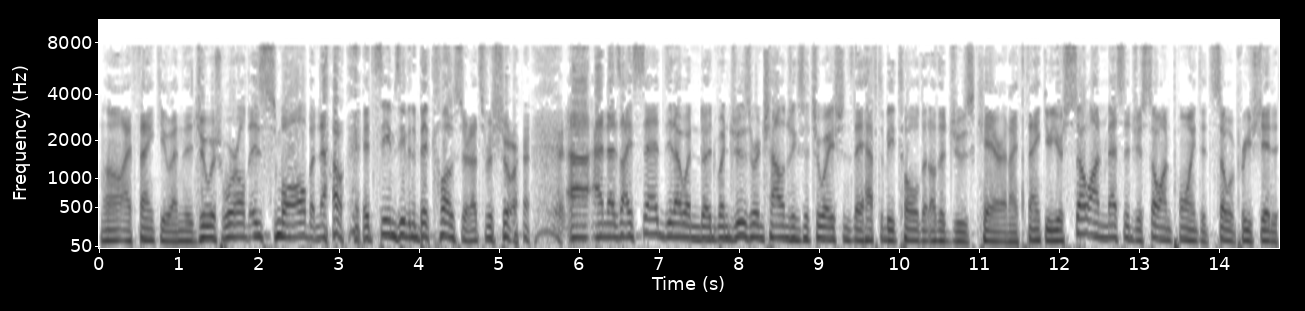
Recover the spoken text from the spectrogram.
Well, I thank you. And the Jewish world is small, but now it seems even a bit closer. That's for sure. Uh, and as I said, you know, when when Jews are in challenging situations, they have to be told that other Jews care. And I thank you. You're so on message. You're so on point. It's so appreciated.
